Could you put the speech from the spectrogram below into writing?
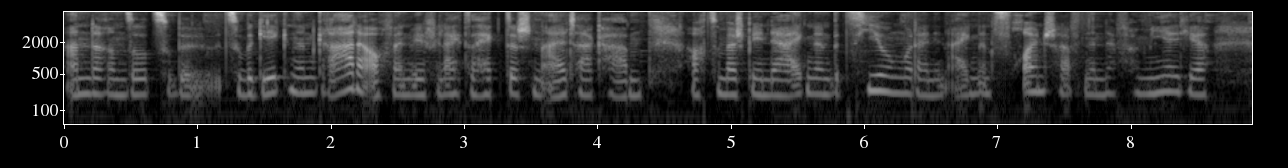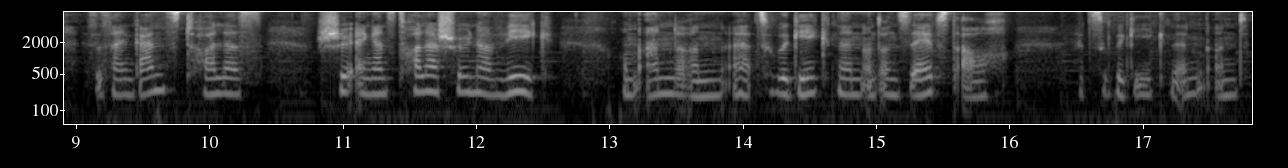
anderen so zu, be zu begegnen, gerade auch wenn wir vielleicht so hektischen Alltag haben, auch zum Beispiel in der eigenen Beziehung oder in den eigenen Freundschaften, in der Familie. Es ist ein ganz tolles, ein ganz toller, schöner Weg, um anderen äh, zu begegnen und uns selbst auch äh, zu begegnen. Und,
